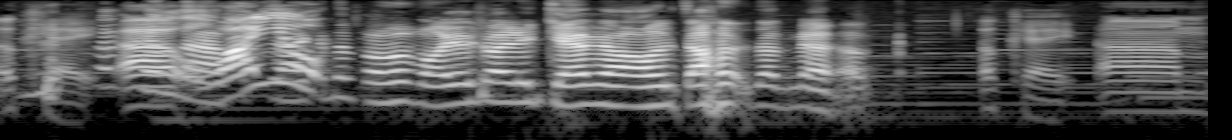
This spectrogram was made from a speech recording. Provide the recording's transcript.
Okay. Uh, why you? The moment while you're trying to get me all down the milk. Okay. Um.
